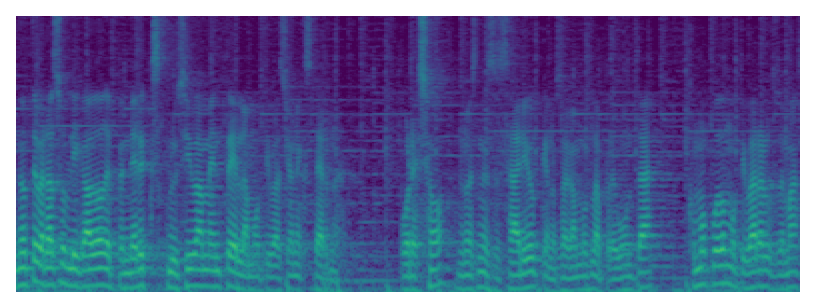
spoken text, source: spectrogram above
no te verás obligado a depender exclusivamente de la motivación externa. Por eso no es necesario que nos hagamos la pregunta, ¿cómo puedo motivar a los demás?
